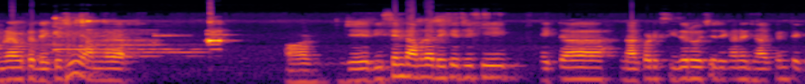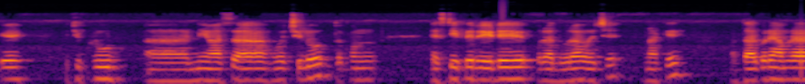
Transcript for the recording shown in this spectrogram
আমরা ওটা দেখেছি, আমরা আর যে রিসেন্ট আমরা দেখেছি কি একটা নার্কোটিক সিজার হয়েছে যেখানে ঝাড়খণ্ড থেকে কিছু ক্রুড নিয়ে আসা হয়েছিল তখন এসটিএফ এর রেডে ওরা ধরা হয়েছে ওনাকে। আর তারপরে আমরা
